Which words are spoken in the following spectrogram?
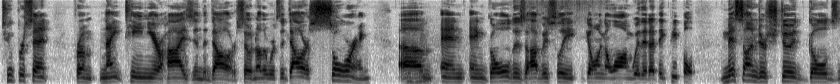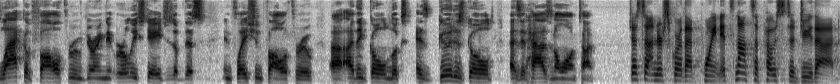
Two percent from 19 year highs in the dollar. So, in other words, the dollar is soaring, um, mm-hmm. and, and gold is obviously going along with it. I think people misunderstood gold's lack of follow through during the early stages of this inflation follow through. Uh, I think gold looks as good as gold as it has in a long time. Just to underscore that point, it's not supposed to do that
